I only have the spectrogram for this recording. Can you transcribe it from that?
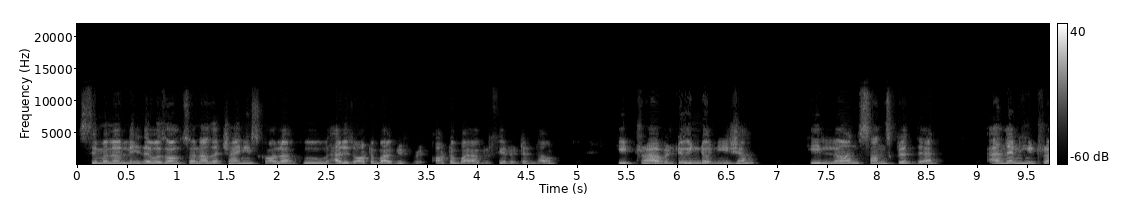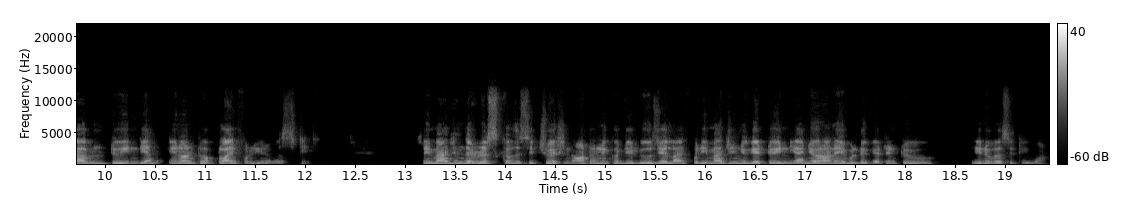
Similarly, there was also another Chinese scholar who had his autobiography, autobiography written down. He traveled to Indonesia, he learned Sanskrit there, and then he traveled to India in order to apply for university. So imagine the risk of the situation. Not only could you lose your life, but imagine you get to India and you're unable to get into university you want.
